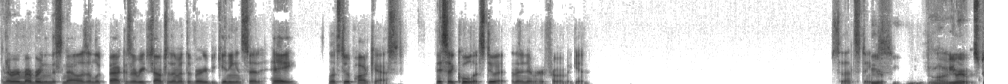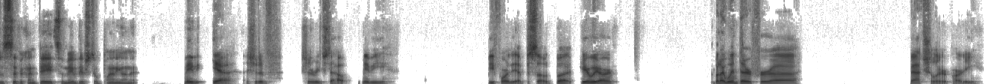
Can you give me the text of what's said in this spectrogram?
And I'm remembering this now as I look back because I reached out to them at the very beginning and said, "Hey, let's do a podcast." They said, "Cool, let's do it." And then I never heard from them again. So that stinks. well, you were specific on dates, so maybe they're still planning on it. Maybe, yeah, I should have should have reached out maybe before the episode, but here we are. But I went there for a bachelor party.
